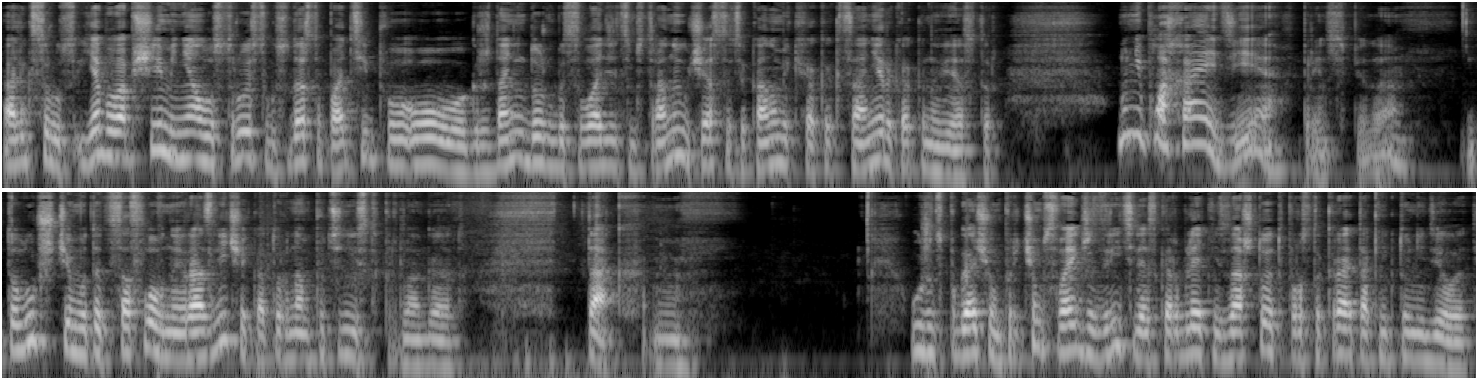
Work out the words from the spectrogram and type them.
Алекс Рус, я бы вообще менял устройство государства по типу ООО. Гражданин должен быть совладельцем страны, участвовать в экономике как акционер и как инвестор. Ну, неплохая идея, в принципе, да. Это лучше, чем вот эти сословные различия, которые нам путинисты предлагают. Так. Ужин с Пугачевым. Причем своих же зрителей оскорблять ни за что. Это просто край, так никто не делает.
